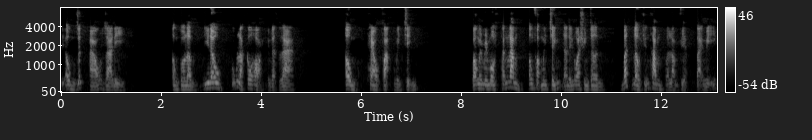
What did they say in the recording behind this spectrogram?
thì ông dứt áo ra đi. Ông Tô Lâm đi đâu cũng là câu hỏi được đặt ra. Ông theo Phạm Minh Chính. Vào ngày 11 tháng 5, ông Phạm Minh Chính đã đến Washington bắt đầu chuyến thăm và làm việc tại Mỹ.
